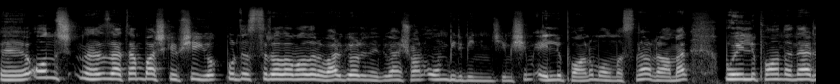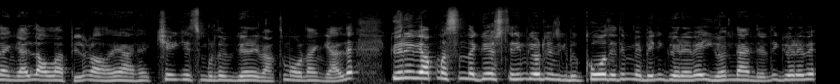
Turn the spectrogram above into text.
Ee, onun dışında zaten başka bir şey yok. Burada sıralamaları var. Gördüğünüz gibi ben şu an 11 bininciymişim. 50 puanım olmasına rağmen bu 50 puan da nereden geldi Allah bilir. Allah yani kesin burada bir görev yaptım oradan geldi. Görev yapmasını da göstereyim. Gördüğünüz gibi go dedim ve beni göreve yönlendirdi. Görevi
